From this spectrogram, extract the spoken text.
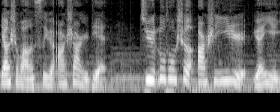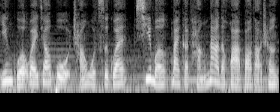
央视网四月二十二日电，据路透社二十一日援引英国外交部常务次官西蒙麦克唐纳的话报道称，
